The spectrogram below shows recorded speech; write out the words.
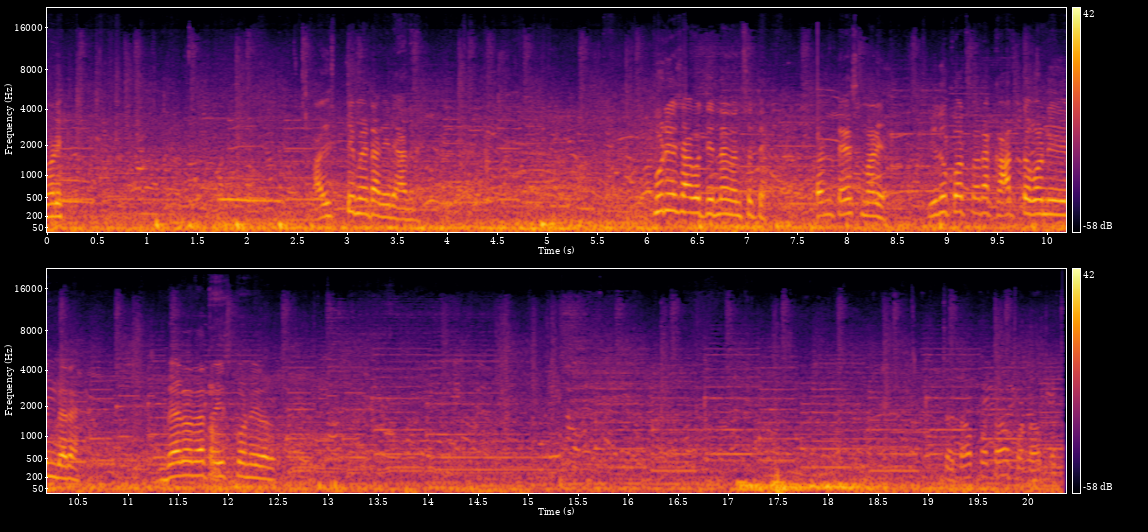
ನೋಡಿ. ಅಲ್ಟಿಮೇಟ್ ಆಗಿದೆ ಆದರೆ. ಪೂರಿ ಸಾಗು ತಿನ್ನಂಗೆ ಅನಿಸುತ್ತೆ. ಒಂದು ಟೇಸ್ಟ್ ಮಾಡಿ. ಇದಕ್ಕೋಸ್ಕರ ಕಾದು ತೊಗೊಂಡಿದ್ದೀನಿ ಬೇರೆ. ಬೇರೆಯವ್ರ ಹತ್ರ ಇಸ್ಕೊಂಡಿರೋರು ಚಟಾಪಟ ಪಟಾಪಟ.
